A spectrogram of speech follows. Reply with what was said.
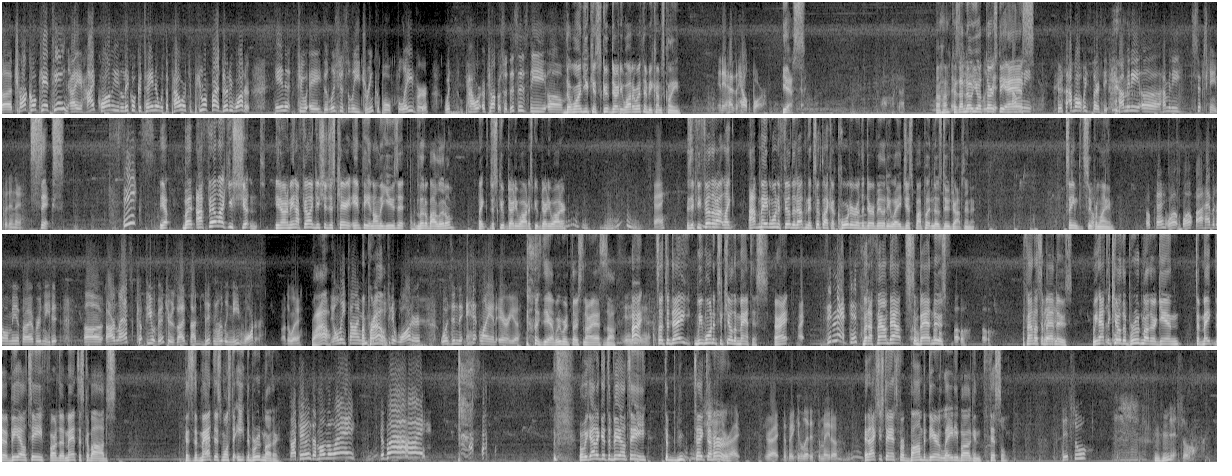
Uh, charcoal canteen, a high-quality liquid container with the power to purify dirty water into a deliciously drinkable flavor with the power of charcoal. So this is the um, The one you can scoop dirty water with and becomes clean. and it has a health bar. Yes. Oh my god. Uh huh. Because I know you're legit. thirsty ass. many- I'm always thirsty. How many uh how many sips can you put in there? Six. Six? Yep. But I feel like you shouldn't. You know what I mean? I feel like you should just carry it empty and only use it little by little. Like just scoop dirty water, scoop dirty water. Okay. Because if you fill it out, like I've made one and filled it up, and it took like a quarter of the durability way just by putting those dewdrops in it. Seemed super lame. Okay. Well, well, I have it on me if I ever need it. Uh, our last few adventures, I I didn't really need water. By the way, Wow. the only time I'm we proud. needed water was in the antlion area. yeah, we were thirsting our asses off. Yeah, all right. So today we wanted to kill the mantis. All right. All right. The mantis. But I found out some bad news. Uh oh. Uh oh. I found out some bad bad news. We have to kill the brood mother again to make the BLT or the mantis kebabs. Because the mantis wants to eat the brood mother. Cartoons, I'm on my way. Goodbye. Well, we got to get the BLT to take to Shit, You're her. right. You're right. The bacon, lettuce, tomato. It actually stands for bombardier, ladybug, and thistle. Thistle. Mm-hmm. Thistle.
